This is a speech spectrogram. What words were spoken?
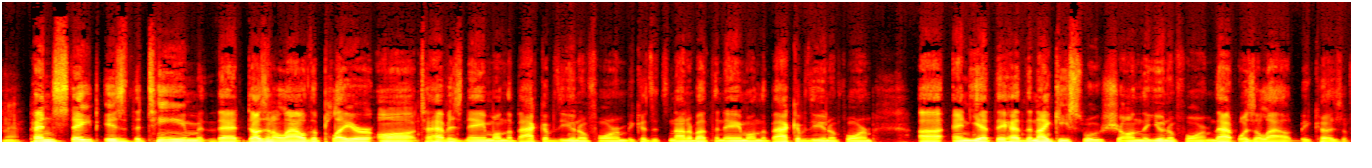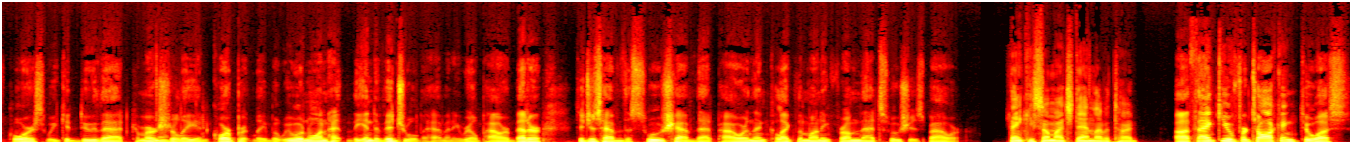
Yeah. Penn State is the team that doesn't allow the player uh, to have his name on the back of the uniform because it's not about the name on the back of the uniform. Uh, and yet they had the Nike swoosh on the uniform. That was allowed because, of course, we could do that commercially and corporately, but we wouldn't want the individual to have any real power. Better to just have the swoosh have that power and then collect the money from that swoosh's power. Thank you so much, Dan Le Batard. Uh, thank you for talking to us.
